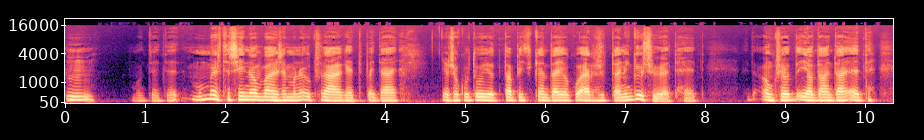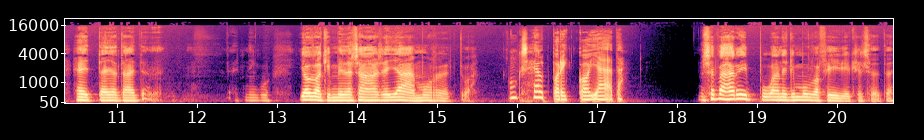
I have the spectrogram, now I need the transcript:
mm. mutta että, mun mielestä siinä on vain semmoinen yksi lääke, että pitää, jos joku tuijottaa pitkään tai joku ärsyttää, niin kysyy, että hei, että onko se jotain tai että heittää jotain, että, että niin kuin jollakin, millä saadaan se jää murrettua. Onko helppo rikkoa jäätä? No se vähän riippuu ainakin mulla fiiliksessä, että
